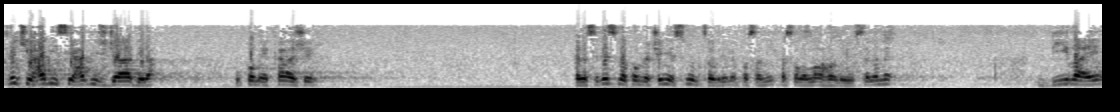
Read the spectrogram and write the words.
Treći hadis je hadis Džabira u kome kaže kada se desilo pomračenje sunca u vrijeme poslanika sallallahu alaihi vseleme bila je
